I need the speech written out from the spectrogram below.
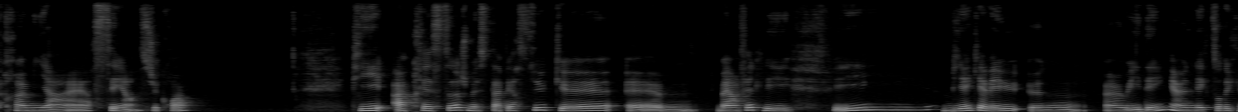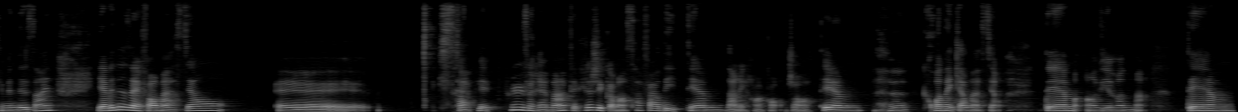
premières séances, je crois. Puis après ça, je me suis aperçue que, euh, ben en fait, les filles, bien qu'il y avait eu une, un reading, une lecture de Human Design, il y avait des informations euh, qui se rappelaient plus vraiment. Fait que là, j'ai commencé à faire des thèmes dans les rencontres, genre thème croix d'incarnation, thème environnement, thème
